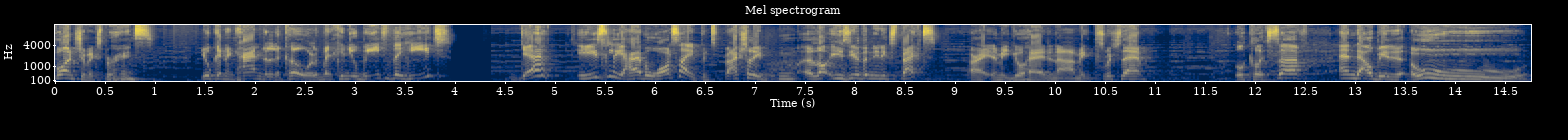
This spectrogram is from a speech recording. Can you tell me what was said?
bunch of experience. You can handle the cold, but can you beat the heat? Yeah, easily. I have a water type. It's actually a lot easier than you'd expect. All right, let me go ahead and uh, make the switch there. We'll click surf, and that'll be it. Ooh.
